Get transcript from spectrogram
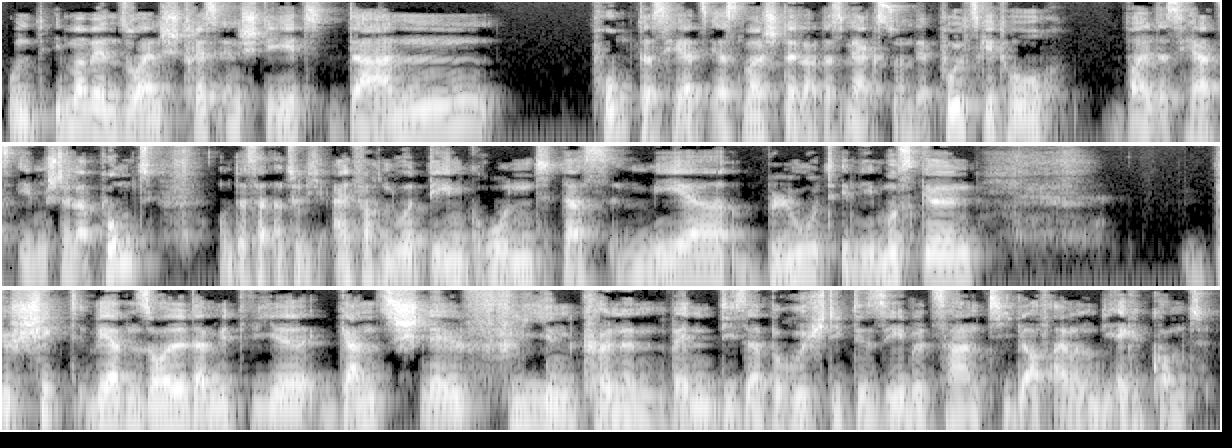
Und immer wenn so ein Stress entsteht, dann pumpt das Herz erstmal schneller. Das merkst du an. Der Puls geht hoch, weil das Herz eben schneller pumpt. Und das hat natürlich einfach nur den Grund, dass mehr Blut in die Muskeln geschickt werden soll, damit wir ganz schnell fliehen können, wenn dieser berüchtigte Säbelzahntiger auf einmal um die Ecke kommt.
